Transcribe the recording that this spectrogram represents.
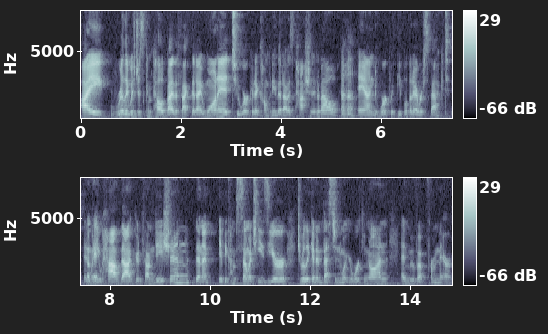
I really was just compelled by the fact that I wanted to work at a company that I was passionate about Uh huh. and work with people that I respect. And when you have that good foundation, then it, it becomes so much easier to really get invested in what you're working on and move up from there.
